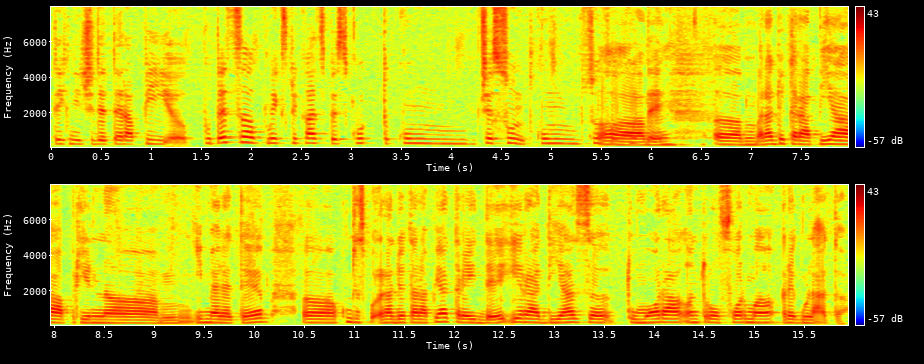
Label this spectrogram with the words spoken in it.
tehnici de terapii, puteți să explicați pe scurt cum, ce sunt, cum sunt făcute? Uh, radioterapia prin uh, IMRT, uh, cum se spune, radioterapia 3D iradiază tumora într-o formă regulată.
